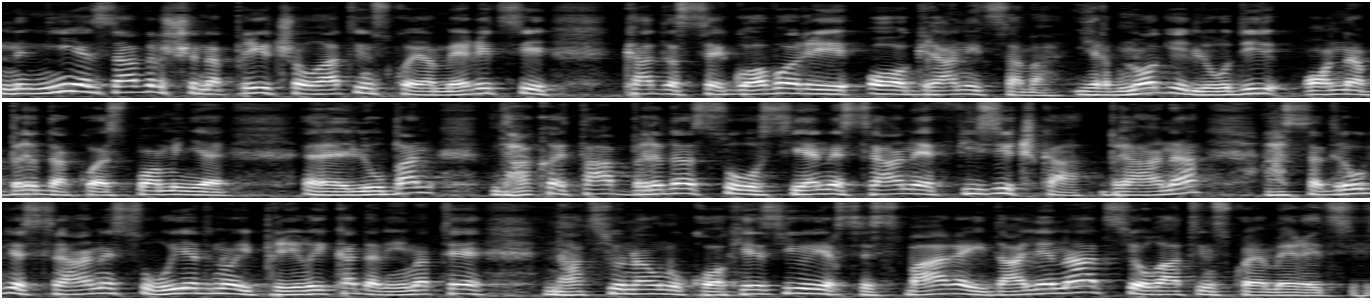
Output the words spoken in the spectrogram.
ne, nije završena priča o Latinskoj Americi kada se govori o granicama, jer mnogi ljudi, ona brda koja spominje e, Ljuban, dakle, ta brda su s jedne strane fizička brana, a sa druge strane su ujedno i prilika da vi imate nacionalnu koheziju, jer se stvara i dalje nacija u Latinskoj Americi.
